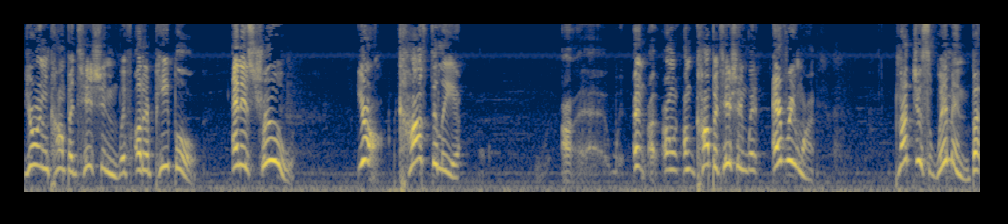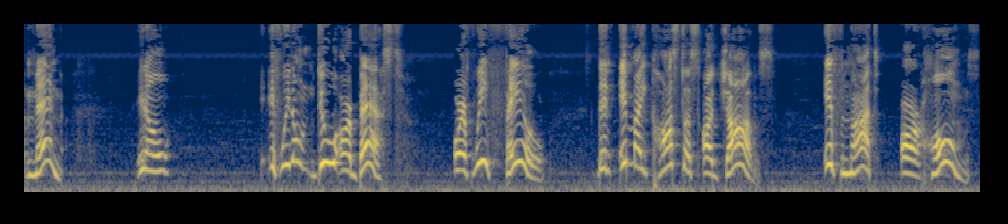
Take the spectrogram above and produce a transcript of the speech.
you're in competition with other people. And it's true. You're constantly uh, on, on competition with everyone. Not just women, but men. You know, if we don't do our best, or if we fail, then it might cost us our jobs. If not, our homes,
